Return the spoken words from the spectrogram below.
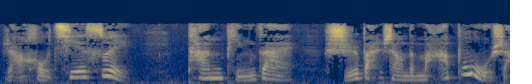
然后切碎，摊平在石板上的麻布上，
